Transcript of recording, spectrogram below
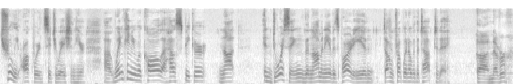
truly awkward situation here. Uh, when can you recall a House Speaker not endorsing the nominee of his party? And Donald Trump went over the top today. Uh, never.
